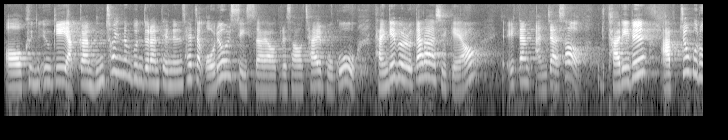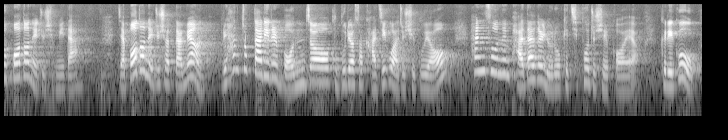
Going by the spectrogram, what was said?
어, 근육이 약간 뭉쳐있는 분들한테는 살짝 어려울 수 있어요. 그래서 잘 보고 단계별로 따라 하실게요. 일단 앉아서 우리 다리를 앞쪽으로 뻗어내 주십니다. 자, 뻗어내 주셨다면 우리 한쪽 다리를 먼저 구부려서 가지고 와주시고요. 한 손은 바닥을 이렇게 짚어주실 거예요. 그리고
